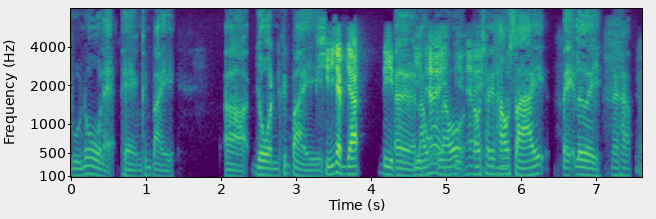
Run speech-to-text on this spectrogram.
บูโน่แหละแทงขึ้นไปอ่าโยนขึ้นไปผีจับยัดดีดเออดีดแล้วให้แล้วดีดให้เราใช้เท้าซ้าย เตะเลยนะครับเอ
